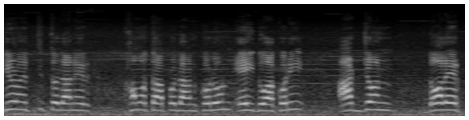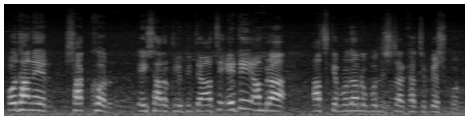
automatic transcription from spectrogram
দৃঢ় নেতৃত্ব দানের ক্ষমতা প্রদান করুন। এই দোয়া করি। আটজন দলের প্রধানের স্বাক্ষর এই স্মারকলিপিতে আছে। এটাই আমরা আজকে প্রধান উপদেষ্টার কাছে পেশ করব।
